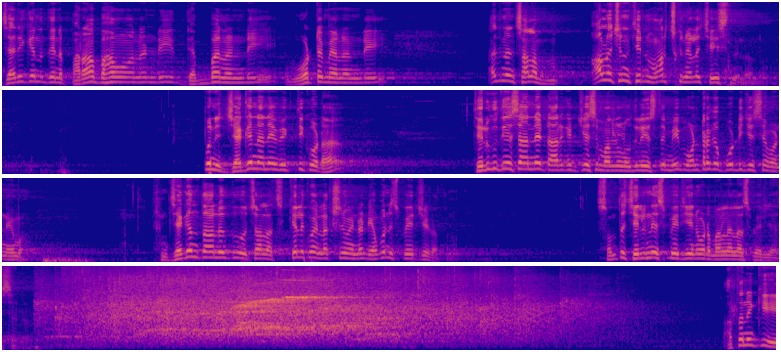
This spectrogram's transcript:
జరిగిన దీని పరాభావం అనండి దెబ్బనండి ఓటమి అనండి అది నన్ను చాలా ఆలోచన తీరు మార్చుకునేలా చేసింది నన్ను. పోనీ జగన్ అనే వ్యక్తి కూడా తెలుగుదేశాన్నే టార్గెట్ చేసి మనల్ని వదిలేస్తే మేము ఒంటరిగా పోటీ చేసేవాడినేమో. జగన్ తాలూకు చాలా కీలకమైన లక్షణం ఏంటంటే ఎవరిని స్పేర్ చేయడం అతను. సొంత చెల్లినే స్పేర్ చేయని కూడా మనల్ని ఎలా స్పేర్ చేస్తాడు? అతనికి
